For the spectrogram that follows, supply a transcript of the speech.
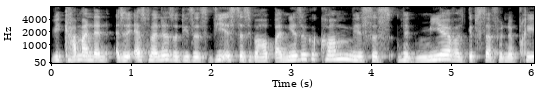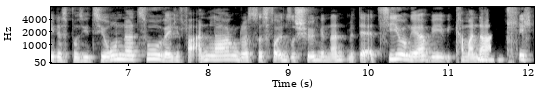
wie kann man denn, also erstmal ne, so dieses, wie ist das überhaupt bei mir so gekommen? Wie ist das mit mir? Was gibt's da für eine Prädisposition dazu? Welche Veranlagung? Du hast das vorhin so schön genannt mit der Erziehung, ja. Wie, wie kann man da mhm. eigentlich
